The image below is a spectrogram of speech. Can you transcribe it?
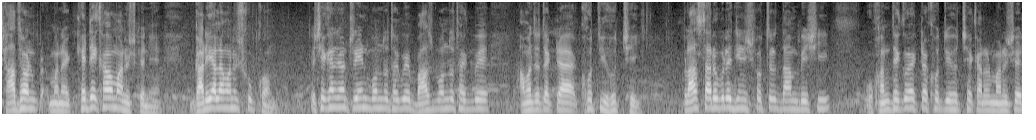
সাধারণ মানে খেটে খাওয়া মানুষকে নিয়ে। গাড়িওয়ালা মানুষ খুব কম। তো সেখানে যখন ট্রেন বন্ধ থাকবে, বাস বন্ধ থাকবে, আমাদের তো একটা ক্ষতি হচ্ছেই। প্লাস তার উপরে জিনিসপত্রের দাম বেশি, ওখান থেকেও একটা ক্ষতি হচ্ছে কারণ মানুষের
